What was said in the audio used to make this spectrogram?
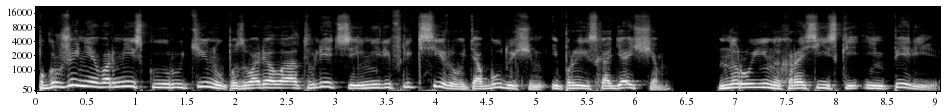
Погружение в армейскую рутину позволяло отвлечься и не рефлексировать о будущем и происходящем на руинах Российской империи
